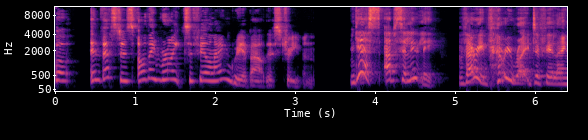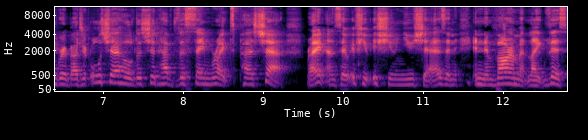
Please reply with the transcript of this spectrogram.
Well, investors, are they right to feel angry about this treatment? Yes, absolutely very, very right to feel angry about it. All shareholders should have the same rights per share, right? And so if you issue new shares and in an environment like this,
